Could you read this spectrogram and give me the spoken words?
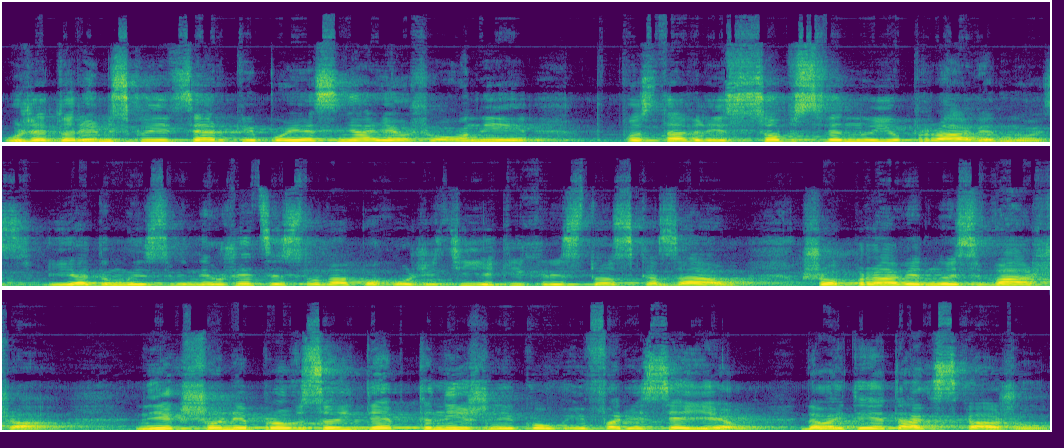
уже до Римської церкви поясняє, що вони поставили собственну праведність. І я думаю, невже ці слова похожі ті, які Христос сказав, що праведність ваша, якщо не провзойде книжників і фарисеїв, давайте я так скажу,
